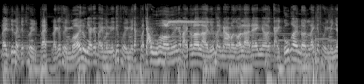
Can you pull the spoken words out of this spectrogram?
đây chính là cái thuyền. Đây là cái thuyền mới luôn nha các bạn. Mình nghĩ cái thuyền này chắc là trâu hơn ấy các bạn. Cho nên là những bạn nào mà gọi là đang ờ, cày cuốc ấy nên lấy cái thuyền này nha.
